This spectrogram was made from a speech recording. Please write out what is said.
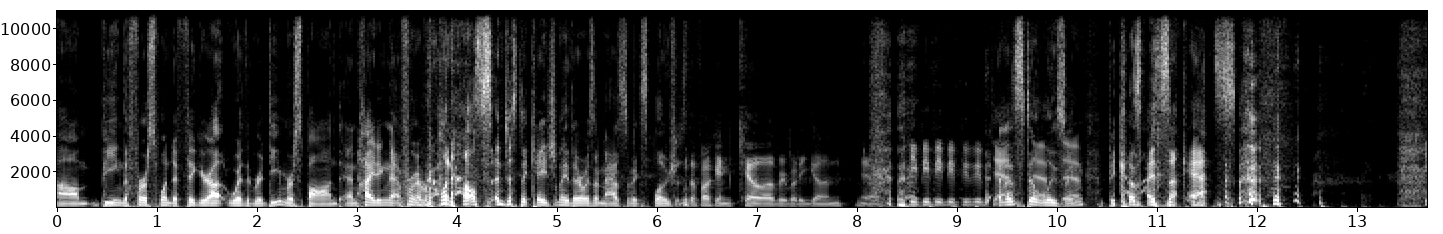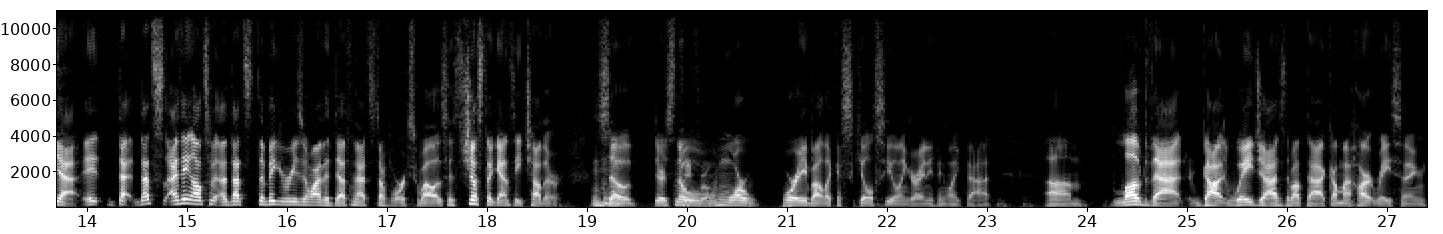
um being the first one to figure out where the redeemer spawned and hiding that from everyone else and just occasionally there was a massive explosion Just the fucking kill everybody gun. Yeah. beep, beep, beep, beep, beep, beep, and death, I'm still death, losing death. because I suck ass. Yeah, it that that's I think ultimately that's the big reason why the deathmatch stuff works well is it's just against each other, Mm-hmm. so there's no more worry about like a skill ceiling or anything like that. Um, loved that. Got way jazzed about that. Got my heart racing.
